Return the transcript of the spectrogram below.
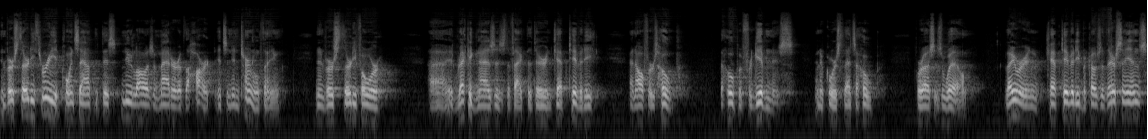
In verse 33, it points out that this new law is a matter of the heart. It's an internal thing. And in verse 34, uh, it recognizes the fact that they're in captivity and offers hope the hope of forgiveness. And of course, that's a hope for us as well. They were in captivity because of their sins,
